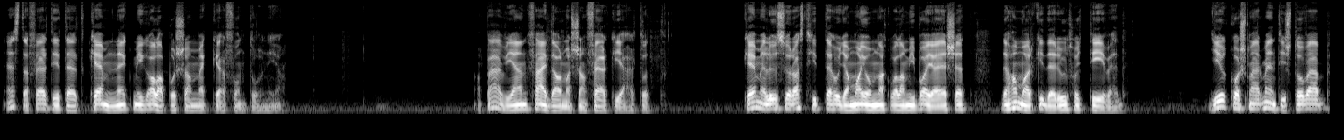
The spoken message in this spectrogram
Ezt a feltételt Kemnek még alaposan meg kell fontolnia. A pávián fájdalmasan felkiáltott. Kem először azt hitte, hogy a majomnak valami baja esett, de hamar kiderült, hogy téved. Gyilkos már ment is tovább,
